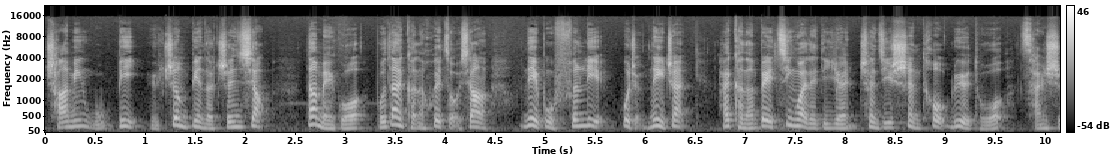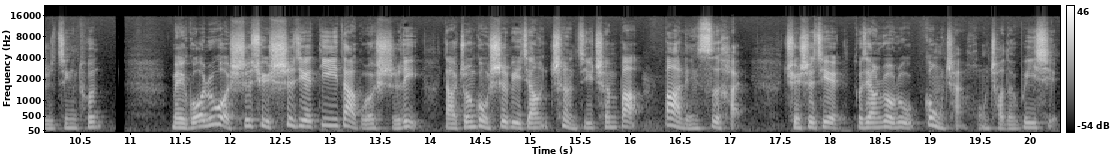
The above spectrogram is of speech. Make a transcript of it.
查明舞弊与政变的真相，那美国不但可能会走向内部分裂或者内战，还可能被境外的敌人趁机渗透、掠夺、蚕食、鲸吞。美国如果失去世界第一大国的实力，那中共势必将趁机称霸、霸凌四海，全世界都将落入共产红潮的威胁。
